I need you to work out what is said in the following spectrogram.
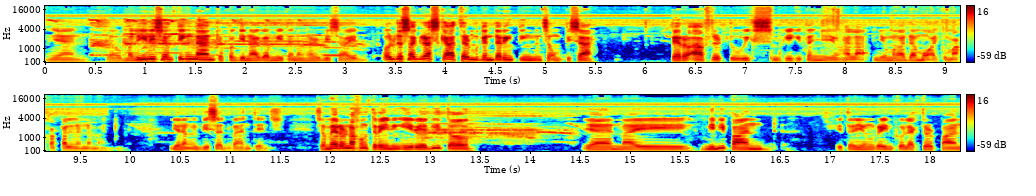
Ayan. So, malinis yung tingnan kapag ginagamitan ng herbicide. Although sa grass cutter, maganda ring tingnan sa umpisa. Pero after 2 weeks, makikita nyo yung, hala, yung mga damo ay kumakapal na naman. Yun ang disadvantage. So, meron akong training area dito. Yan, may mini pond. Ito yung rain collector pond.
